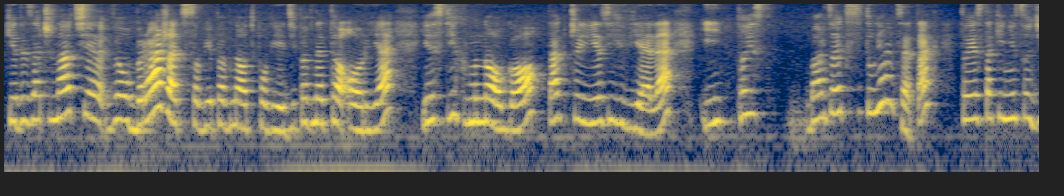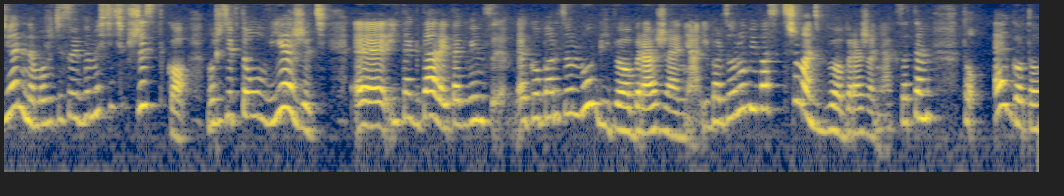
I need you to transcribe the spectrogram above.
kiedy zaczynacie wyobrażać sobie pewne odpowiedzi, pewne teorie, jest ich mnogo, tak? Czyli jest ich wiele i to jest bardzo ekscytujące, tak? To jest takie niecodzienne, możecie sobie wymyślić wszystko, możecie w to uwierzyć e, i tak dalej. Tak więc ego bardzo lubi wyobrażenia i bardzo lubi Was trzymać w wyobrażeniach. Zatem to ego to,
